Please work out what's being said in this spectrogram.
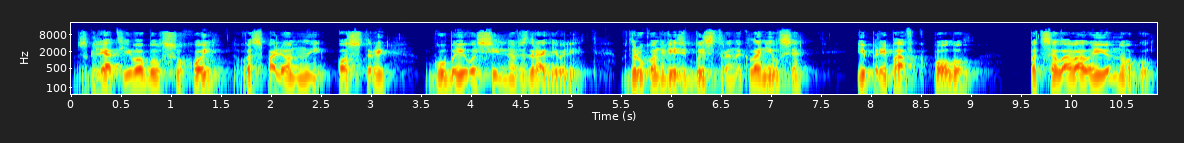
Взгляд его был сухой, воспаленный, острый, губы его сильно вздрагивали. Вдруг он весь быстро наклонился и, припав к полу, поцеловал ее ногу.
